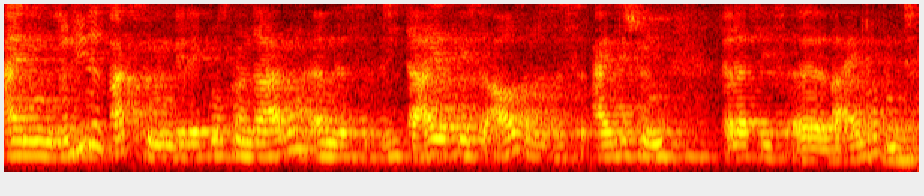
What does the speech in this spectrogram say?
ein solides Wachstum hingelegt, muss man sagen. Ähm, das sieht da jetzt nicht so aus, aber das ist eigentlich schon relativ äh, beeindruckend.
